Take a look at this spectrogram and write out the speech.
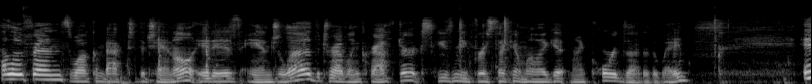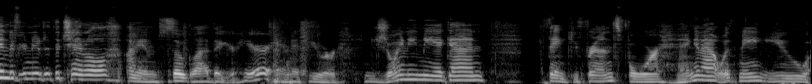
Hello friends, welcome back to the channel. It is Angela, the Traveling Crafter. Excuse me for a second while I get my cords out of the way. And if you're new to the channel, I am so glad that you're here. And if you're joining me again, thank you friends for hanging out with me. You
